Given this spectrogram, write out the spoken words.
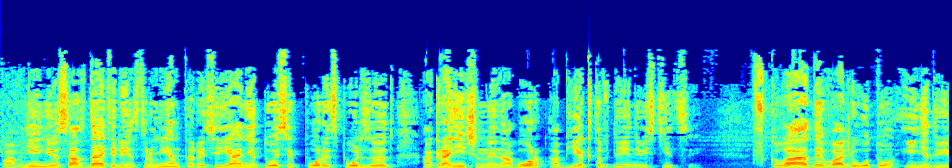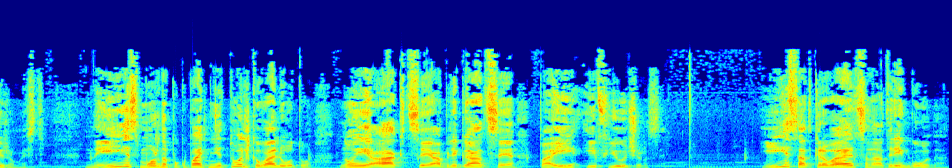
По мнению создателей инструмента, россияне до сих пор используют ограниченный набор объектов для инвестиций. Вклады, валюту и недвижимость. На ИИС можно покупать не только валюту, но и акции, облигации, паи и фьючерсы. ИИС открывается на 3 года.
